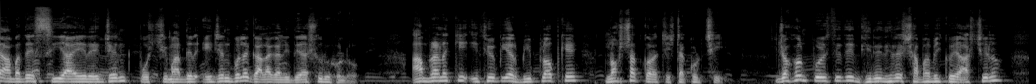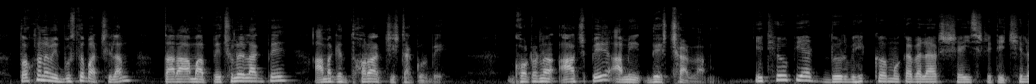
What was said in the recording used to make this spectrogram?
আমাদের সিআইএর এজেন্ট পশ্চিমাদের এজেন্ট বলে গালাগালি দেওয়া শুরু হলো। আমরা নাকি ইথিওপিয়ার বিপ্লবকে নস্বাত করার চেষ্টা করছি। যখন পরিস্থিতি ধীরে ধীরে স্বাভাবিক হয়ে আসছিল তখন আমি বুঝতে পারছিলাম তারা আমার পেছনে লাগবে আমাকে ধরার চেষ্টা করবে। ঘটনার আঁচ পেয়ে আমি দেশ ছাড়লাম। ইথিওপিয়ার দুর্ভিক্ষ মোকাবেলার সেই স্মৃতি ছিল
